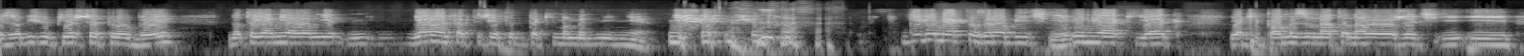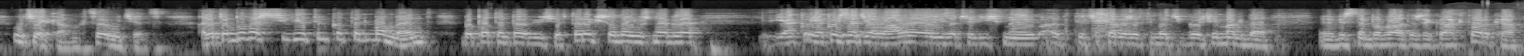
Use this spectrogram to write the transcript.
y, zrobiliśmy pierwsze próby, no to ja miałem, nie, miałem faktycznie wtedy taki moment, nie, nie, nie, nie, no. Nie wiem jak to zrobić, nie wiem jak, jak, jaki pomysł na to nałożyć i, i uciekam, chcę uciec. Ale to był właściwie tylko ten moment, bo potem pojawił się wtorek, środa już nagle jako, jakoś zadziałało i zaczęliśmy, to ciekawe, że w tym odcinku się Magda występowała też jako aktorka,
